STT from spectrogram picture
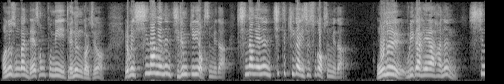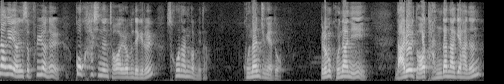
어느 순간 내 성품이 되는 거죠. 여러분 신앙에는 지름길이 없습니다. 신앙에는 치트키가 있을 수가 없습니다. 오늘 우리가 해야 하는 신앙의 연습 훈련을 꼭 하시는 저와 여러분 되기를 소원하는 겁니다. 고난 중에도 여러분 고난이 나를 더 단단하게 하는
